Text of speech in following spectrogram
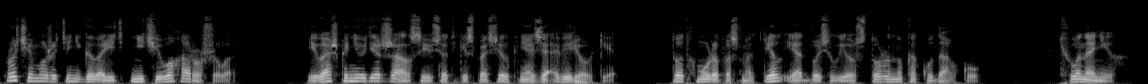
Впрочем, можете не говорить ничего хорошего. Ивашка не удержался и все-таки спросил князя о веревке. Тот хмуро посмотрел и отбросил ее в сторону, как удавку. Тьфу на них.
